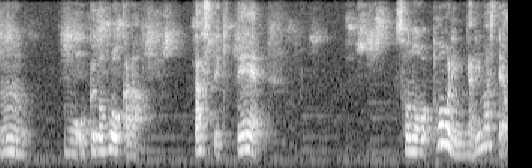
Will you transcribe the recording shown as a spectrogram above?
うん。もう奥の方から出してきてその通りにやりましたよ。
